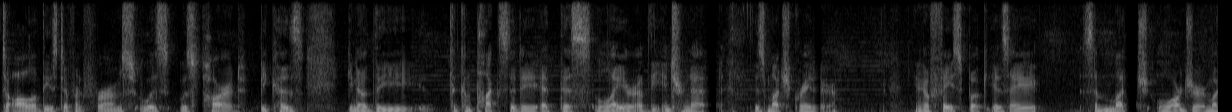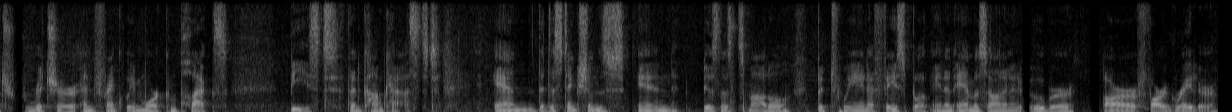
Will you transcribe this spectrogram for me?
to all of these different firms was was hard because you know the the complexity at this layer of the internet is much greater. You know, Facebook is a is a much larger, much richer, and frankly more complex beast than Comcast. And the distinctions in business model between a Facebook and an Amazon and an Uber are far greater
